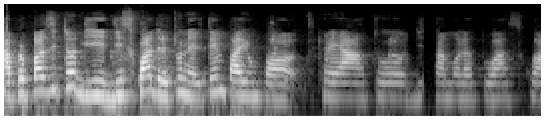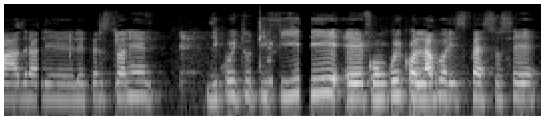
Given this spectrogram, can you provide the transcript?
A proposito di, di, squadre, tu nel tempo hai un po' creato, diciamo, la tua squadra, le, le persone di cui tu ti fidi e con cui collabori spesso. Se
